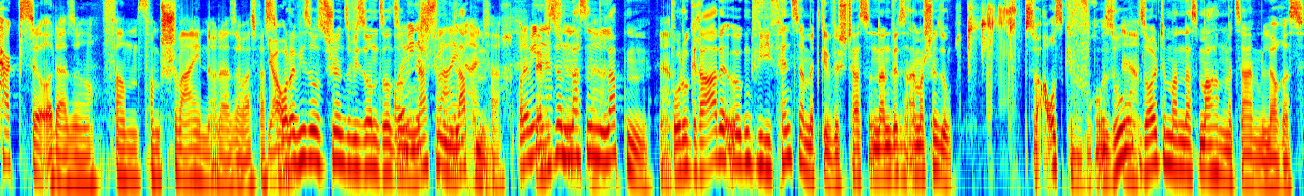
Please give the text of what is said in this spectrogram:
Haxe oder so vom, vom Schwein oder sowas. Was ja, oder wie so schön, so wie so, ein- so, so einen ein nassen Schwein Lappen. einfach. Oder wie, Ja, ein wie so einen nassen. Lappen, Ja. wo du gerade irgendwie die Fenster mitgewischt hast und dann wird es einmal schön so, so ausgefroren. So Ja. sollte man das machen mit seinem Lörres.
